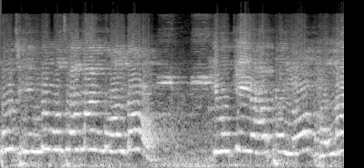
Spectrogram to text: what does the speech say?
कुछ हिंदू मुसलमान बोल दो क्योंकि यहाँ पे लोग हल्ला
